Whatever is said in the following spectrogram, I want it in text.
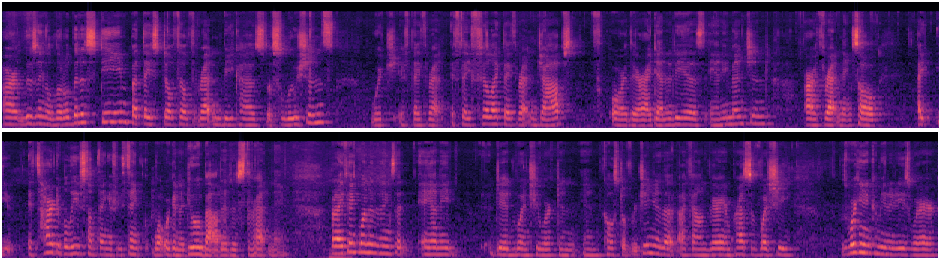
are losing a little bit of steam, but they still feel threatened because the solutions, which if they threat, if they feel like they threaten jobs or their identity, as Annie mentioned, are threatening. So, I, you, it's hard to believe something if you think what we're going to do about it is threatening. But I think one of the things that Annie did when she worked in, in coastal Virginia that I found very impressive was she was working in communities where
